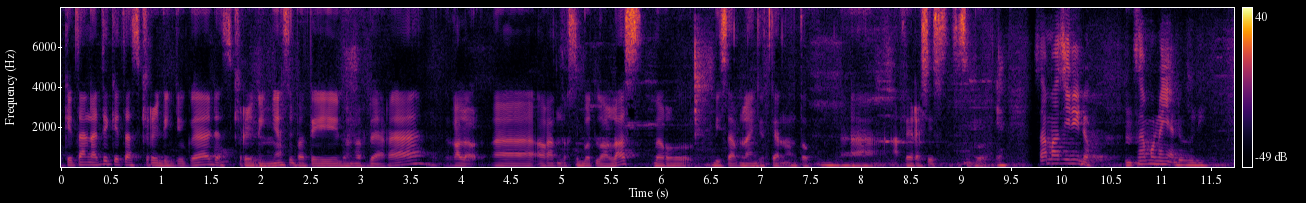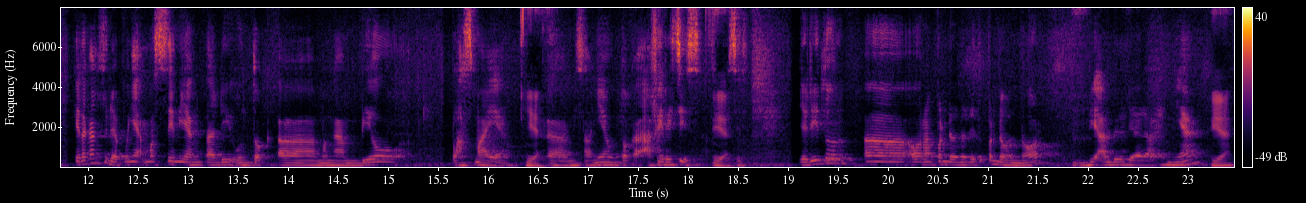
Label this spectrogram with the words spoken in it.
kita nanti kita screening juga ada screeningnya seperti donor darah. Kalau eh, orang tersebut lolos, baru bisa melanjutkan untuk eh, aferesis tersebut. Ya. Sama sini dok, saya mau nanya dulu nih. Kita kan sudah punya mesin yang tadi untuk eh, mengambil plasma ya. Iya. Eh, misalnya untuk aferesis. Iya. aferesis. Jadi itu eh, orang pendonor itu pendonor diambil darahnya, Iya.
